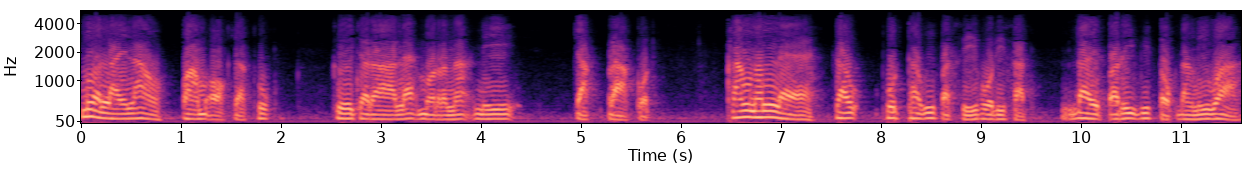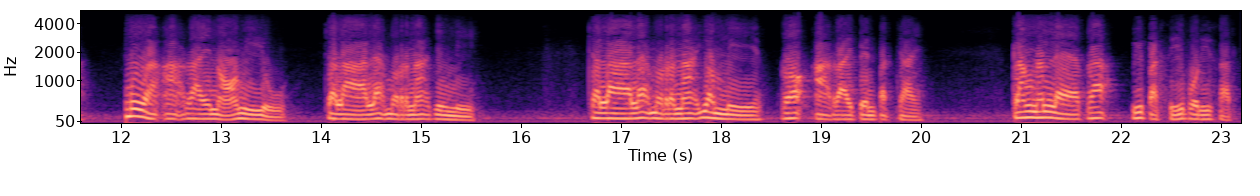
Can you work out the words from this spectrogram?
เมื่อไรเล่าความออกจากทุกข์คือชาราและมรณะนี้จักปรากฏ ครั้งนั้นแหลพระพุทธวิปัสสีโพธิสัตว์ได้ปริวิตกดังนี้ว่า เมื่ออะไรหนอมีอยู่ชราและมรณะจึงมี ชลาและมรณะย่อมมี เพราะอะไรเป็นปัจจัย ครั้งนั้นแหลพระวิปัสสีโพธิสัตว์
